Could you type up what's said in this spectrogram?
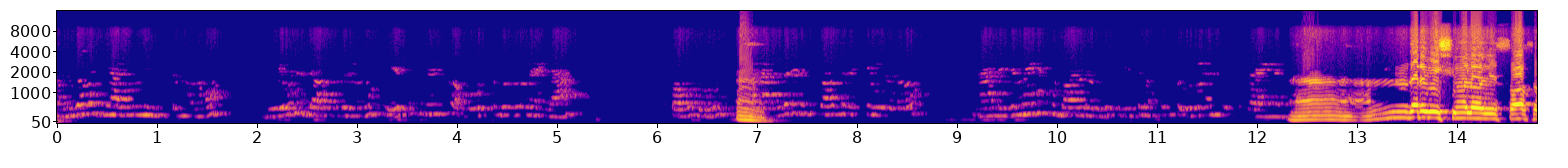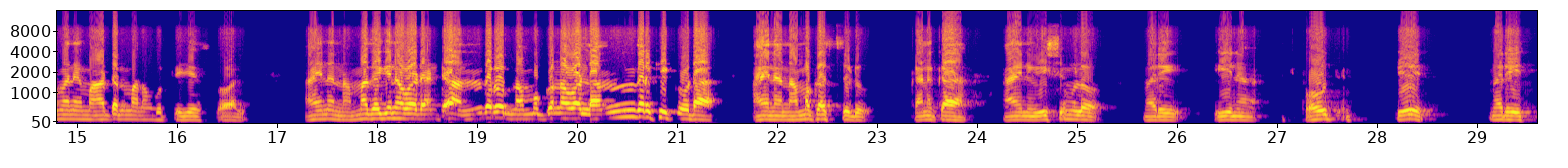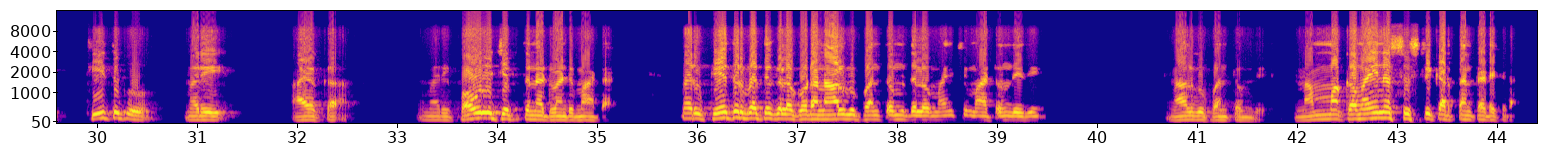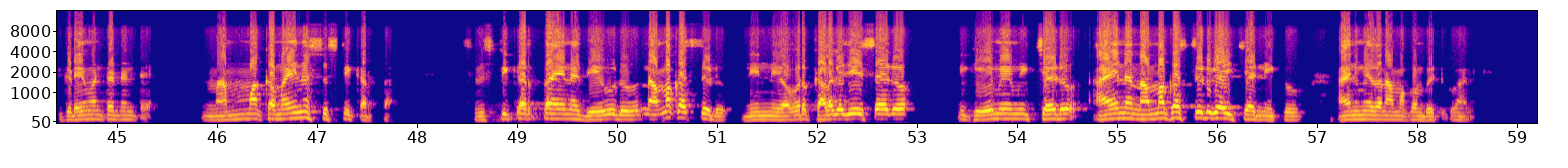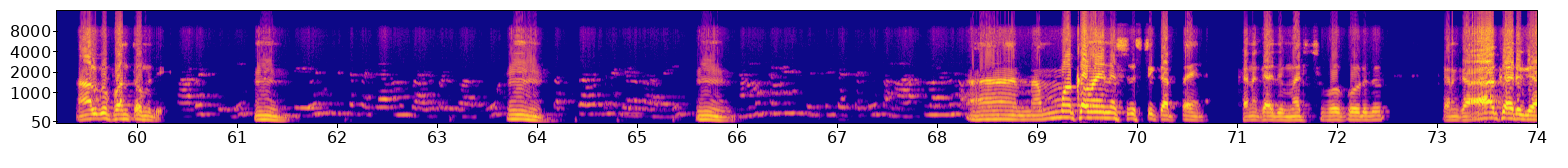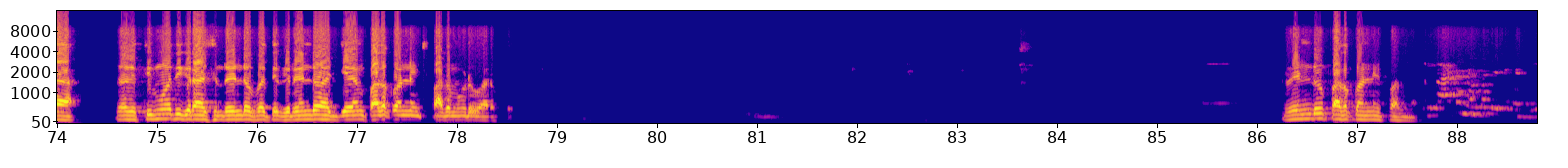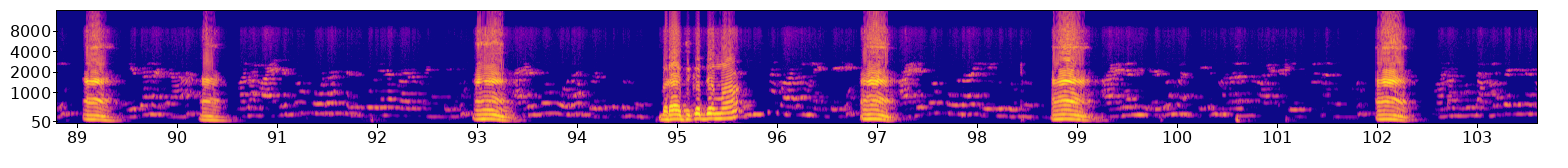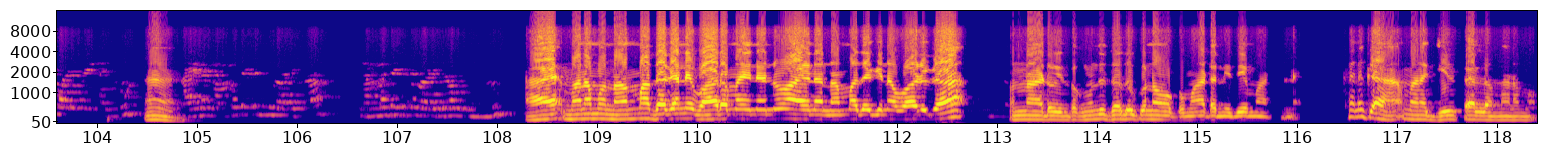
అనుభవ జ్ఞానము నిమిత్తమును దాసులను యేసుక్రీస్తు అపోస్తులైన పౌలు. అందరి విశ్వాస విషయములలో నా నిజమైన కుమారుడు తీసినప్పుడు సులువైన స్థితి రాయినది ఆ, అందరి విషయంలో విశ్వాసం అనే మాటను మనం గుర్తు చేసుకోవాలి. ఆయన నమ్మదగిన వాడంటే అందరూ నమ్ముకున్న వాళ్ళందరికీ కూడా ఆయన నమ్మకస్తుడు. కనుక ఆయన విషయంలో మరి ఈయన మరి తీతుకు మరి ఆ యొక్క మరి పౌలు చెప్తున్నటువంటి మాట. మరి పేతురు బతికలో కూడా నాలుగు పంతొమ్మిదిలో మంచి మాట ఉంది ఇది. నాలుగు పంతొమ్మిది. నమ్మకమైన సృష్టికర్త అంటాడు ఇక్కడ. ఇక్కడ ఏమంటాడంటే నమ్మకమైన సృష్టికర్త. సృష్టికర్త అయిన దేవుడు నమ్మకస్తుడు. నిన్ను ఎవరు కలగజేశాడో నీకు ఏమేమి ఇచ్చాడో ఆయన నమ్మకస్తుడిగా ఇచ్చాడు నీకు. ఆయన మీద నమ్మకం పెట్టుకోవాలి. నాలుగు పంతొమ్మిది. నమ్మకమైన సృష్టికర్త ఆయన. కనుక అది మర్చిపోకూడదు. కనుక ఆఖరిగా తిమోతికి రాసిన రెండో పత్రిక రెండో అధ్యాయం పదకొండు నుంచి పదమూడు వరకు రెండు పదకొండు నుంచి పదమూడు ఈ మాట నమ్మదగినది ఆ, ఏదనగా ఆ, మనం ఆయనతో కూడా చనిపోయిన వారమైతే ఆ. ఆయనతో కూడా బ్రతుకుతున్నాం బ్రతుకుదుము మరణించిన వారమైతే ఆ, ఆయనతో కూడా ఏలుదుము ఆ, ఆయనను ఎరుగమంటే మనల్ని ఆయన ఎరుగనను ఆ, మనము నమ్మదగిన వారమైనను ఆ. ఆయన నమ్మదగిన వారిగా నమ్మదగిన వారిగా ఉన్నాము ఆయ- మనము నమ్మదగని వారమైనను ఆయన నమ్మదగిన వాడుగా ఉన్నాడు. ఇంతకు ముందు చదువుకున్న ఒక మాట ఇదే మాటనే. కనుక మన జీవితాల్లో మనము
